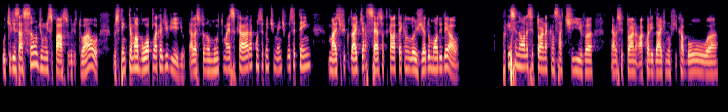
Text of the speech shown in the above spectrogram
utilização de um espaço virtual, você tem que ter uma boa placa de vídeo. Ela se tornou muito mais cara, consequentemente, você tem mais dificuldade de acesso àquela tecnologia do modo ideal. Porque senão ela se torna cansativa, ela se torna, a qualidade não fica boa.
